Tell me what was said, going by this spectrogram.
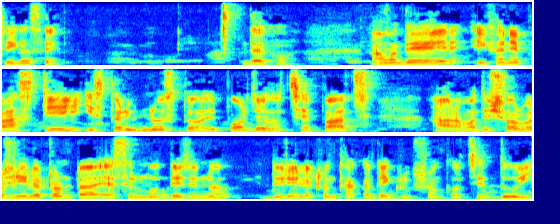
ঠিক আছে? দেখো, আমাদের এখানে পাঁচটি স্তর বিন্যস্ত পর্যায় হচ্ছে পাঁচ, আর আমাদের সর্বশেষ ইলেকট্রনটা এস এর মধ্যে, এজন্য দুইটা ইলেকট্রন থাকাতে গ্রুপ সংখ্যা হচ্ছে দুই।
